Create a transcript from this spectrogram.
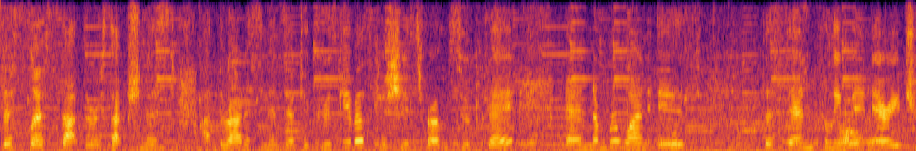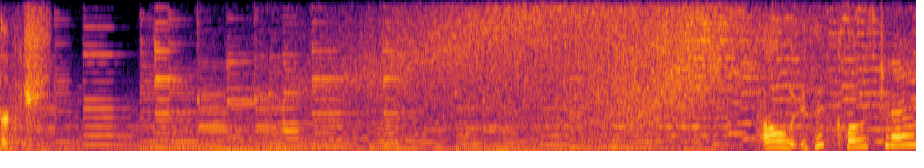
this list that the receptionist at the Radisson in Santa Cruz gave us because she's from Sucre. And number one is the San Felipe Neri Church. Oh, is it closed today?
